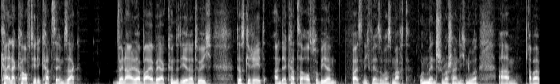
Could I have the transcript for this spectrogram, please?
Keiner kauft hier die Katze im Sack. Wenn einer dabei wäre, könntet ihr natürlich das Gerät an der Katze ausprobieren. Weiß nicht, wer sowas macht. Unmenschen wahrscheinlich nur. Ähm, aber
